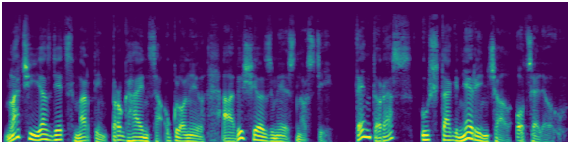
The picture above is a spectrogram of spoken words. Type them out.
Mladší jazdec Martin Proghain sa uklonil a vyšiel z miestnosti. Tento raz už tak nerinčal oceľov.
